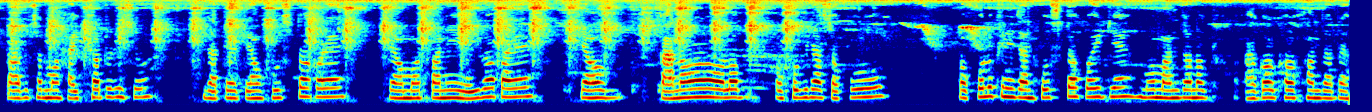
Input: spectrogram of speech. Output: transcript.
তাৰপিছত মই সাক্ষ্যটো দিছোঁ যাতে তেওঁ সুস্থ কৰে তেওঁ মদ পানী এৰিব পাৰে তেওঁ কাণৰ অলপ অসুবিধা চকু সকলোখিনি যেন সুস্থ কৰি দিয়ে মোৰ মানুহজনক আগৰ ঘৰখন যাতে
